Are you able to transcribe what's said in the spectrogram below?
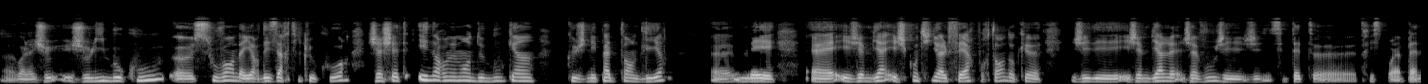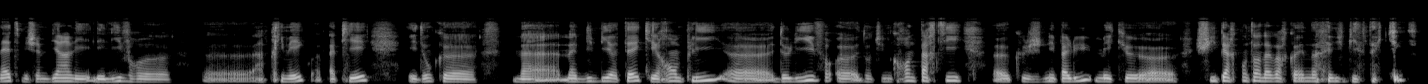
voilà, je, lis beaucoup, souvent d'ailleurs des articles courts. J'achète énormément de bouquins que je n'ai pas de temps de lire. Euh, mais euh, et j'aime bien et je continue à le faire pourtant donc euh, j'aime bien j'avoue c'est peut-être triste pour la planète mais j'aime bien les livres euh, imprimé, quoi, papier. Et donc, euh, ma, ma, bibliothèque est remplie euh, de livres, dont une grande partie que je n'ai pas lu, mais que je suis hyper content d'avoir quand même dans la bibliothèque.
